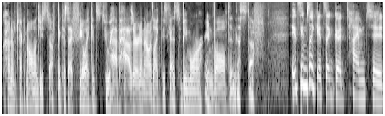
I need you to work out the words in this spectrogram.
kind of technology stuff because I feel like it's too haphazard, and I would like these guys to be more involved in this stuff. It seems like it's a good time to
